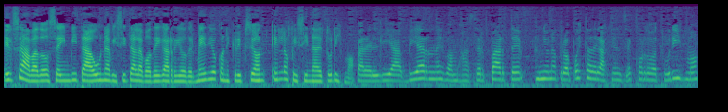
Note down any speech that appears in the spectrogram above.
El sábado se invita a una visita a la bodega Río del Medio con inscripción en la oficina de turismo. Para el día viernes vamos a ser parte de una propuesta de la agencia Córdoba Turismo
